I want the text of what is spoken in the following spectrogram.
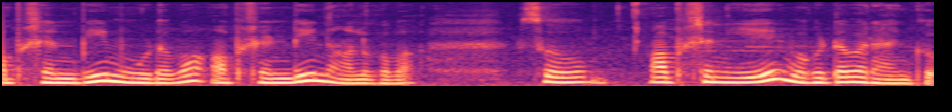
ఆప్షన్ బి మూడవ ఆప్షన్ డి నాలుగవ. సో ఆప్షన్ ఏ ఒకటవ ర్యాంకు.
